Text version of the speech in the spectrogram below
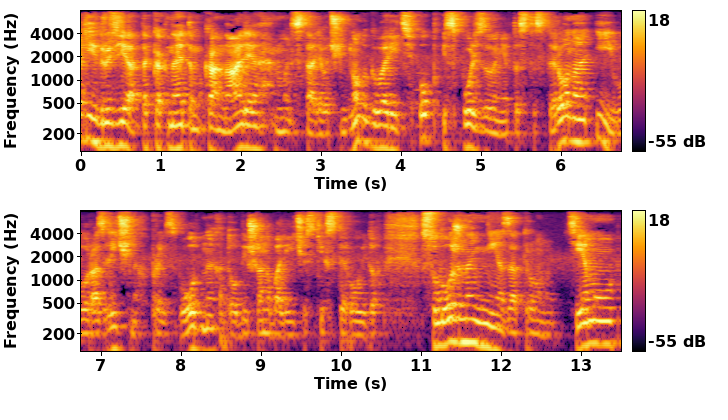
Дорогие друзья, так как на этом канале мы стали очень много говорить об использовании тестостерона и его различных производных, то бишь анаболических стероидов, сложно не затронуть тему,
